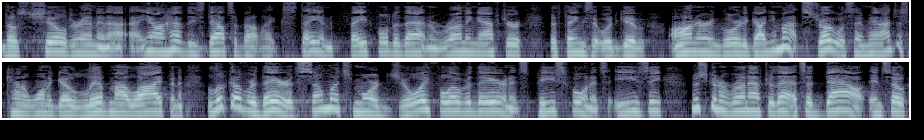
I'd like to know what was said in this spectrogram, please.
those children and I, you know i have these doubts about like staying faithful to that and running after the things that would give honor and glory to god. You might struggle with saying man i just kind of want to go live my life and look over there. It's so much more joyful over there and it's peaceful and it's easy. I'm just going to run after that. It's a doubt and so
